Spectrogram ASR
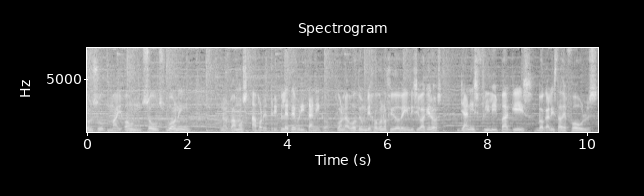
con su My Own Soul's Warning, nos vamos a por el triplete británico, con la voz de un viejo conocido de indies y vaqueros, Yanis Filipakis, vocalista de Fouls,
